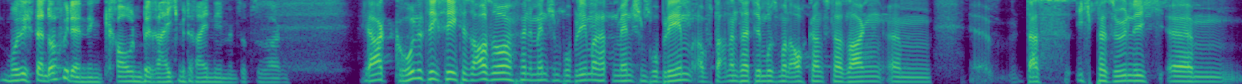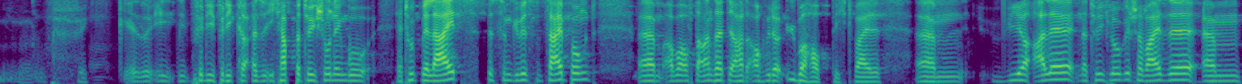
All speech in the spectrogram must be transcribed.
muss ich es dann doch wieder in den grauen Bereich mit reinnehmen, sozusagen. Ja, grundsätzlich sehe ich das auch so. Wenn ein Mensch ein Problem hat, hat ein Mensch ein Problem. Auf der anderen Seite muss man auch ganz klar sagen, ähm, äh, dass ich persönlich ähm, also für die für die also ich habe natürlich schon irgendwo er tut mir leid bis zum gewissen Zeitpunkt ähm, aber auf der anderen Seite hat auch wieder überhaupt nicht weil ähm, wir alle natürlich logischerweise ähm,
